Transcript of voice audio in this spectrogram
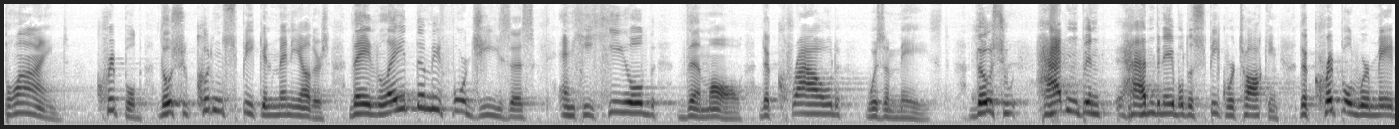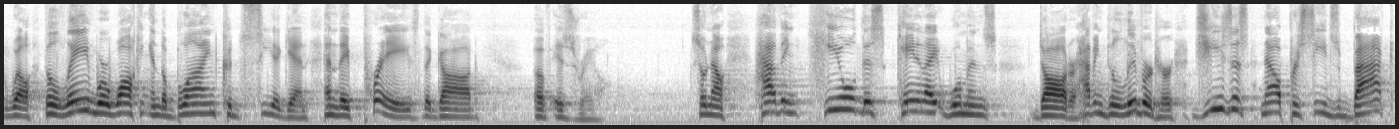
blind, crippled, those who couldn't speak, and many others. They laid them before Jesus, and he healed them all. The crowd was amazed. Those who hadn't been, hadn't been able to speak were talking. The crippled were made well. The lame were walking, and the blind could see again. And they praised the God of Israel. So now, having healed this Canaanite woman's daughter, having delivered her, Jesus now proceeds back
